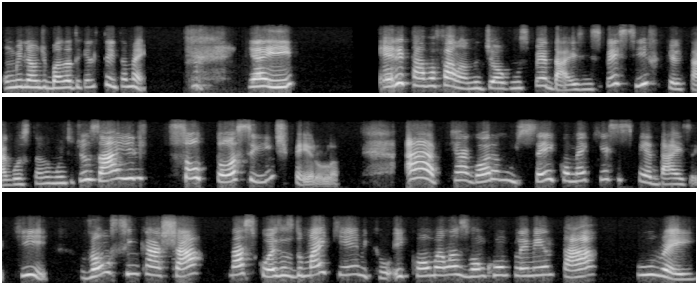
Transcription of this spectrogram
um milhão de bandas que ele tem também. E aí ele estava falando de alguns pedais em específico que ele está gostando muito de usar e ele soltou a seguinte pérola. Ah, porque agora eu não sei como é que esses pedais aqui vão se encaixar nas coisas do My Chemical e como elas vão complementar o Ray.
